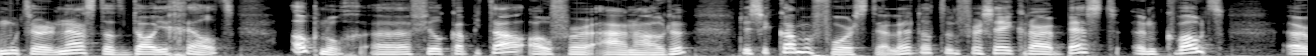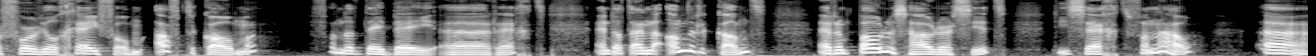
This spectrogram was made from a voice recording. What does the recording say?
moet er naast dat dode geld ook nog uh, veel kapitaal over aanhouden. Dus ik kan me voorstellen dat een verzekeraar best een quote ervoor wil geven om af te komen van dat DB-recht. Uh, en dat aan de andere kant er een polishouder zit die zegt van nou, uh,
